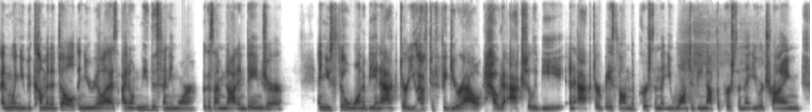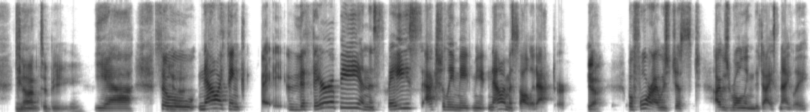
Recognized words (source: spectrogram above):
And when you become an adult and you realize, I don't need this anymore because I'm not in danger, and you still want to be an actor, you have to figure out how to actually be an actor based on the person that you want to be, not the person that you were trying to. not to be. Yeah. So now I think uh, the therapy and the space actually made me, now I'm a solid actor. Yeah. Before I was just, I was rolling the dice nightly.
